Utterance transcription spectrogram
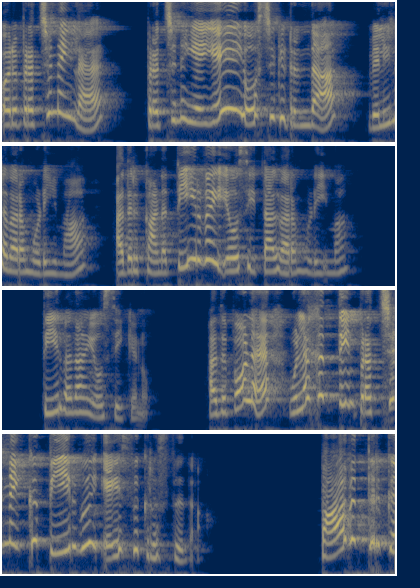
ஒரு பிரச்சனையில பிரச்சனையையே யோசிச்சுக்கிட்டு இருந்தா வெளியில வர முடியுமா? அதற்கான தீர்வை யோசித்தால் வர முடியுமா? தீர்வை தான் யோசிக்கணும். அதுபோல உலகத்தின் பிரச்சனைக்கு தீர்வு ஏசு கிறிஸ்து தான் பாவத்திற்கு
